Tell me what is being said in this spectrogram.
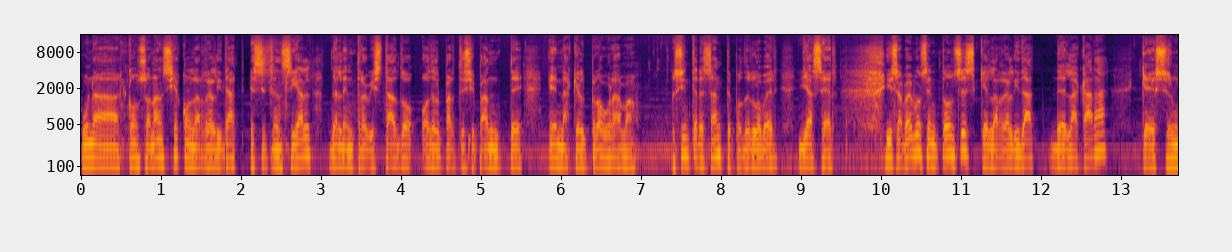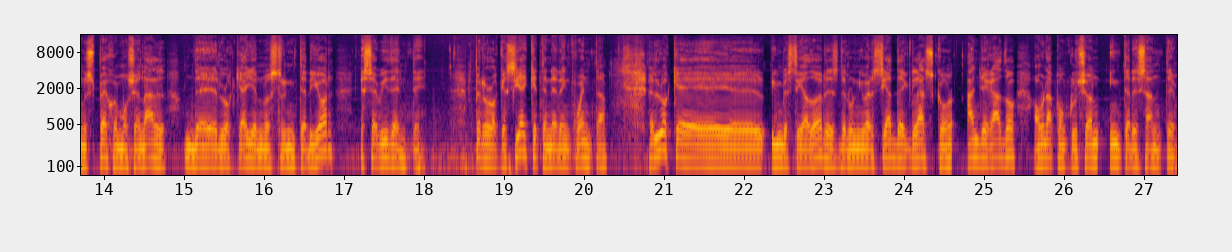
una consonancia con la realidad existencial del entrevistado o del participante en aquel programa. Es interesante poderlo ver y hacer. Y sabemos entonces que la realidad de la cara, que es un espejo emocional de lo que hay en nuestro interior, es evidente. Pero lo que sí hay que tener en cuenta es lo que investigadores de la Universidad de Glasgow han llegado a una conclusión interesante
